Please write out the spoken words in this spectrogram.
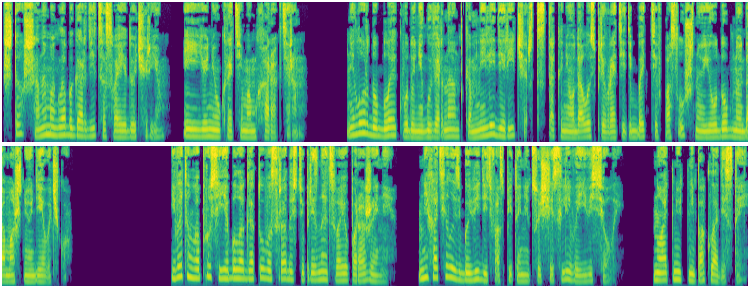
Что ж, она могла бы гордиться своей дочерью и ее неукротимым характером. Ни лорду Блэквуду, ни гувернанткам, ни леди Ричардс так и не удалось превратить Бетти в послушную и удобную домашнюю девочку. И в этом вопросе я была готова с радостью признать свое поражение. Мне хотелось бы видеть воспитанницу счастливой и веселой, но отнюдь не покладистой.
